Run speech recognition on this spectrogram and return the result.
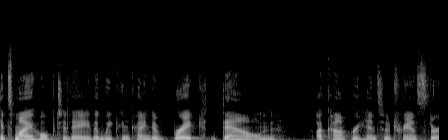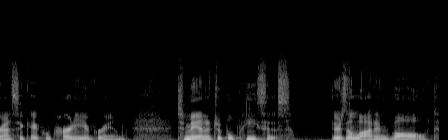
It's my hope today that we can kind of break down a comprehensive transthoracic echocardiogram to manageable pieces. There's a lot involved.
